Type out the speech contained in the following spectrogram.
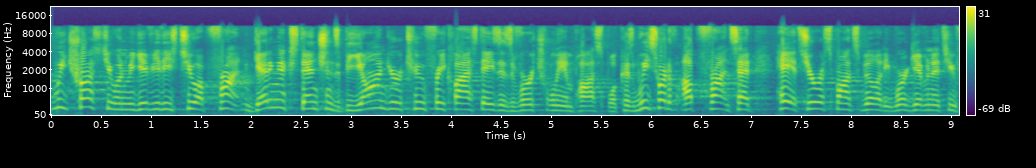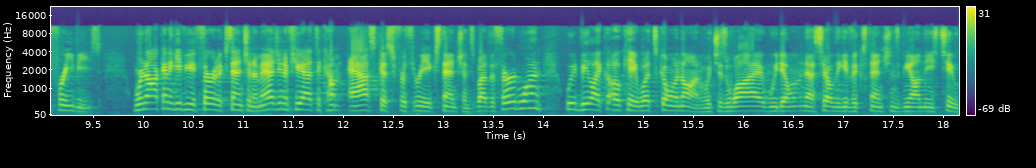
we trust you and we give you these two up front, getting extensions beyond your two free class days is virtually impossible because we sort of up front said, hey, it's your responsibility. We're giving it to you freebies. We're not going to give you a third extension. Imagine if you had to come ask us for three extensions. By the third one, we'd be like, okay, what's going on? Which is why we don't necessarily give extensions beyond these two.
